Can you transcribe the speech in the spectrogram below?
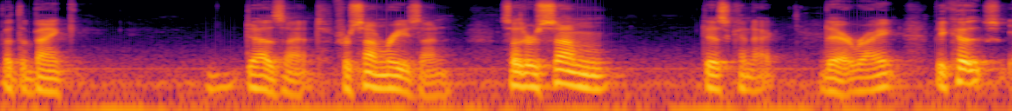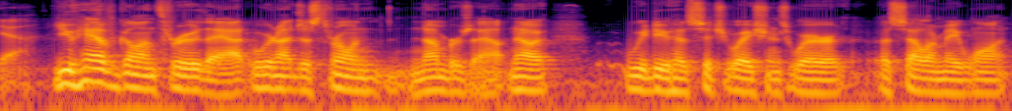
but the bank doesn't for some reason. So there's some disconnect there, right? Because Yeah. you have gone through that. We're not just throwing numbers out. Now, we do have situations where a seller may want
